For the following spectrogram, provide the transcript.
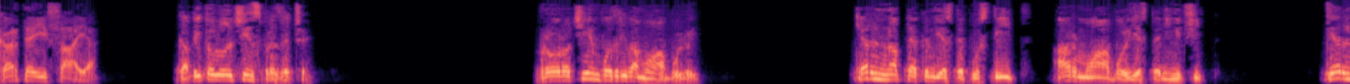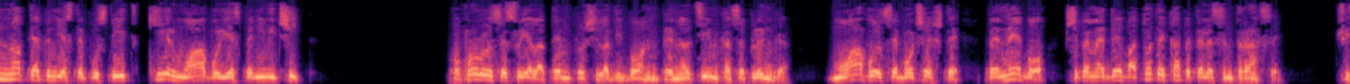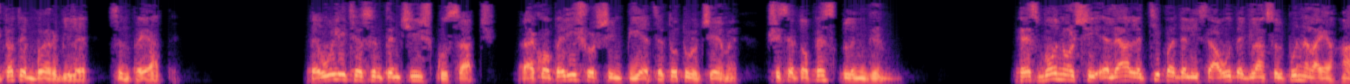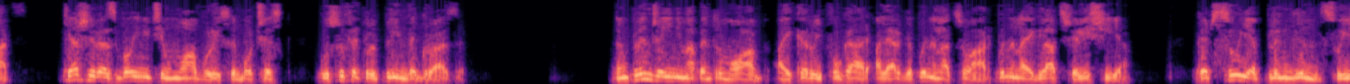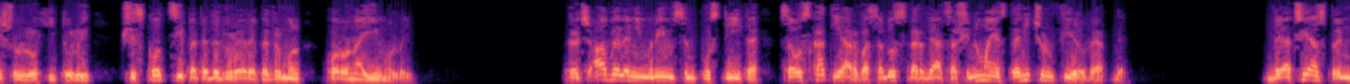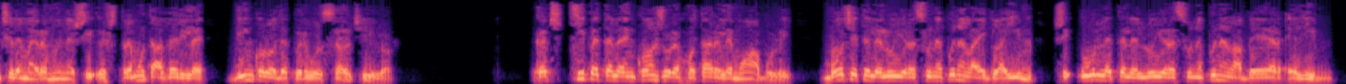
Cartea Isaia Capitolul 15 Prorocie împotriva Moabului Chiar în noaptea când este pustit, Ar Moabul este nimicit. Chiar în noaptea când este pustit, Chir Moabul este nimicit. Poporul se suie la templu și la Dibon, pe înălțim ca să plângă. Moabul se bocește, pe Nebo și pe Medeba toate capetele sunt rase și toate bărbile sunt tăiate. Pe ulițe sunt încinși cu saci, pe acoperișuri și în piețe totul geme și se topesc plângând. Hezbonul și Eleale țipă de li se aude glasul până la Iahaț. Chiar și războinicii Moabului se bocesc, cu sufletul plin de groază. Îmi plânge inima pentru Moab, ai cărui fugari aleargă până la Țoar, până la Eglat și Elishia, căci suie plângând suișul luhitului și scot țipete de durere pe drumul Horonaimului. Căci avele Nimrim sunt pustite, s-a uscat iarba, s-a dus verdeața și nu mai este niciun fir verde. De aceea strâncele mai rămâne și își strămută averile dincolo de pârâul sălciilor. Căci țipetele înconjură hotarele Moabului, bocetele lui răsună până la Eglaim și urletele lui răsună până la Beer Elim.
